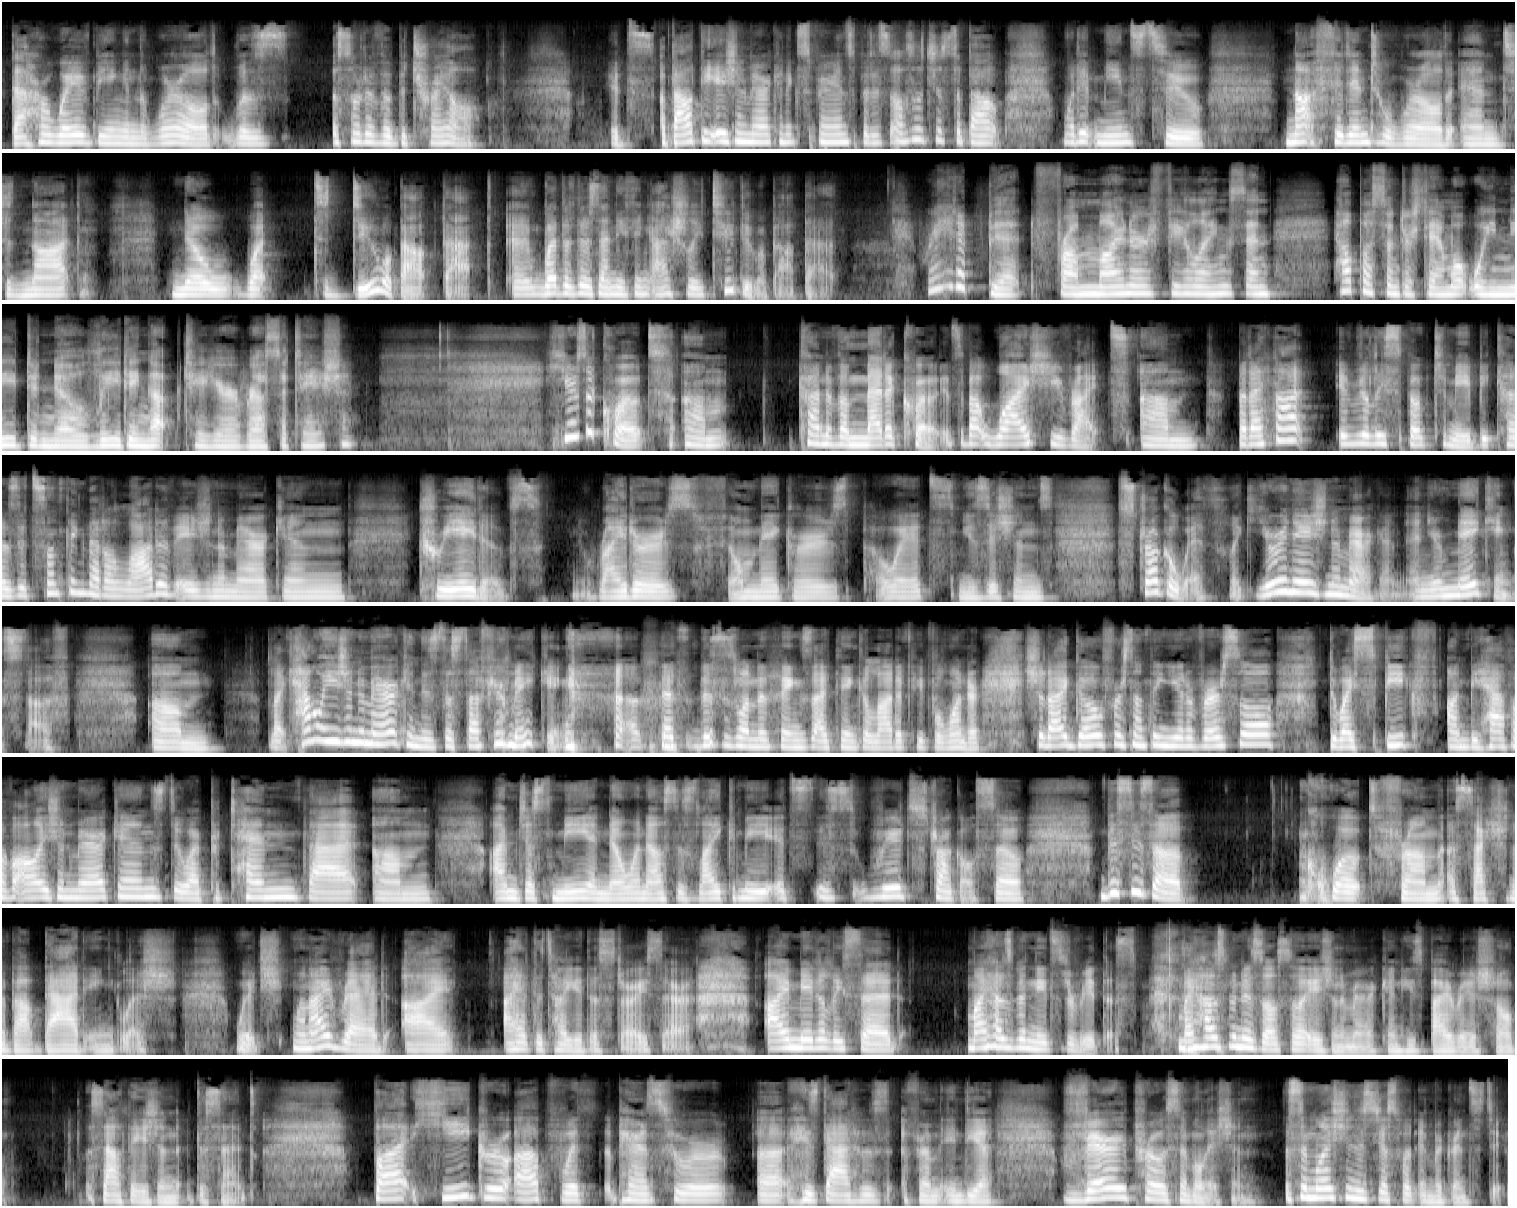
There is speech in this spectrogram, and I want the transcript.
that her way of being in the world was a sort of a betrayal. It's about the Asian American experience, but it's also just about what it means to not fit into a world and to not know what to do about that, and whether there's anything actually to do about that. Read a bit from Minor Feelings and help us understand what we need to know leading up to your recitation. Here's a quote, um, kind of a meta quote. It's about why she writes. Um, but I thought it really spoke to me because it's something that a lot of Asian American creatives, writers, filmmakers, poets, musicians struggle with. Like, you're an Asian American and you're making stuff. Um, like how Asian American is the stuff you're making? That's, this is one of the things I think a lot of people wonder. Should I go for something universal? Do I speak on behalf of all Asian Americans? Do I pretend that um, I'm just me and no one else is like me? It's this weird struggle. So this is a quote from a section about bad English, which when I read, I I have to tell you this story, Sarah. I immediately said, my husband needs to read this. My husband is also Asian American. He's biracial. South Asian descent. But he grew up with parents who were, uh, his dad, who's from India, very pro assimilation. Assimilation is just what immigrants do.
